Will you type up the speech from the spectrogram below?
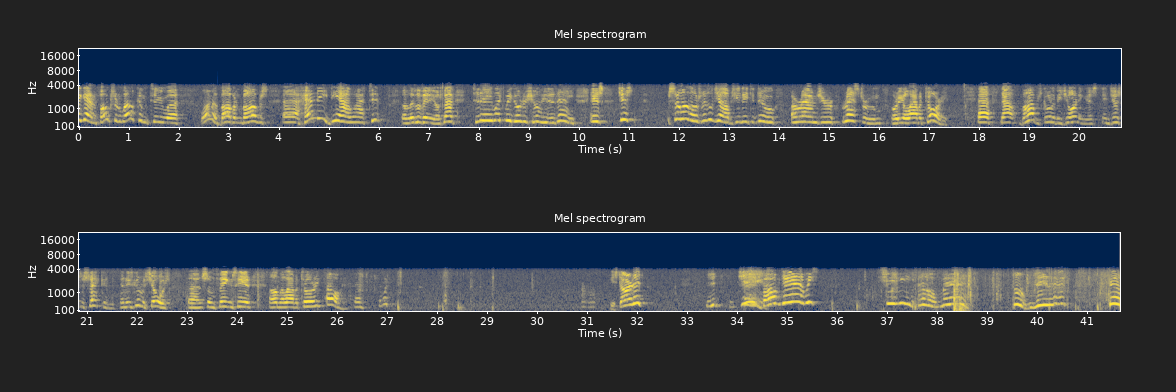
again, folks, and welcome to uh, one of Bob and Bob's uh, handy DIY tip little videos. Now, today, what we're going to show you today is just some of those little jobs you need to do around your restroom or your lavatory. Uh, now, Bob's going to be joining us in just a second, and he's going to show us uh, some things here on the lavatory. Oh, uh, what? You started? Gee, Bob, yeah, we. Gee, oh man. Oh man. God.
